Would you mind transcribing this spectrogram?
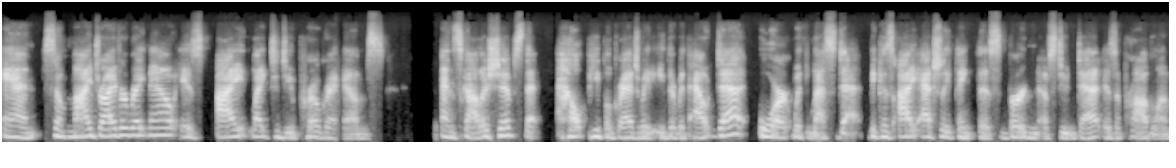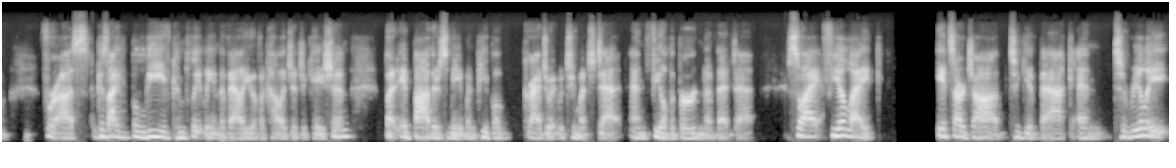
And so my driver right now is I like to do programs and scholarships that help people graduate either without debt or with less debt because i actually think this burden of student debt is a problem for us because i believe completely in the value of a college education but it bothers me when people graduate with too much debt and feel the burden of that debt so i feel like it's our job to give back and to really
